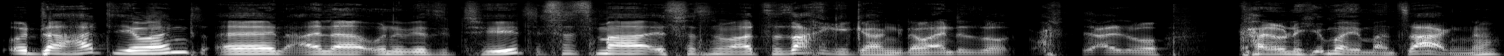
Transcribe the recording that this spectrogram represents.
Und da hat jemand äh, in einer Universität, ist das mal, ist das mal zur Sache gegangen. Da meinte so, also kann doch nicht immer jemand sagen, ne?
